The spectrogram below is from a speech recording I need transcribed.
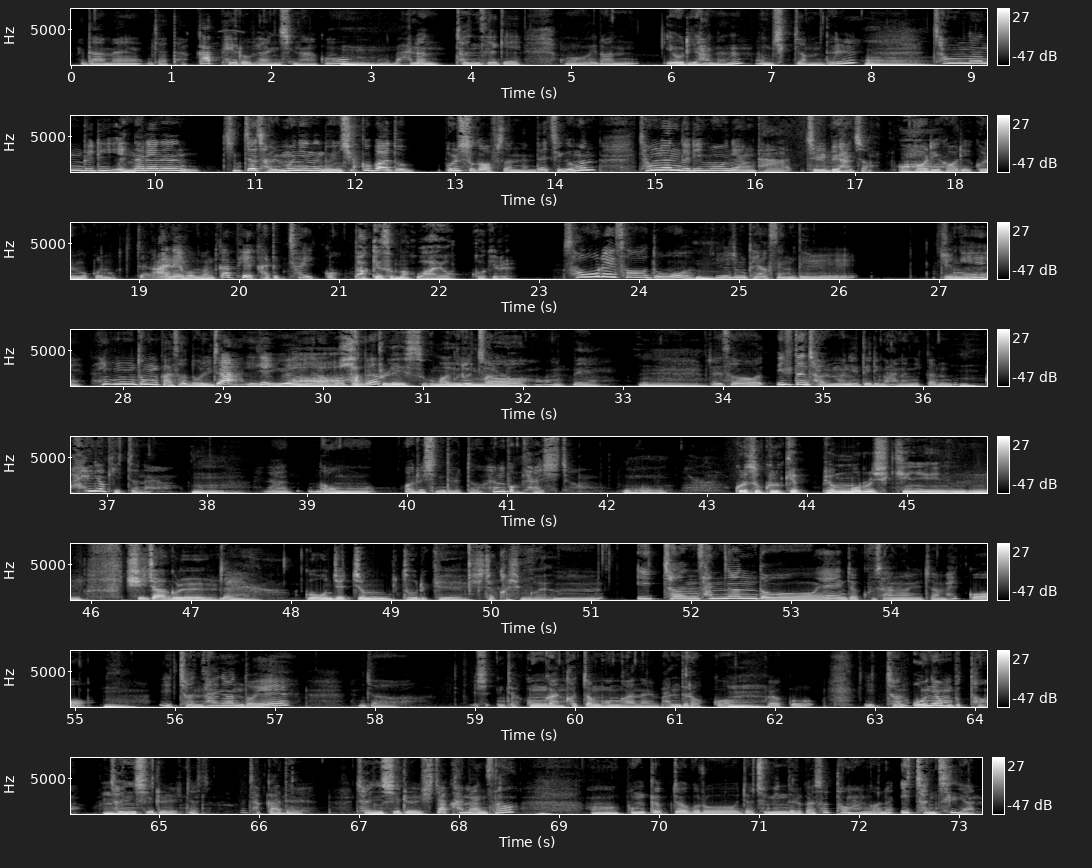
그다음에 이제 다 카페로 변신하고 음. 많은 전 세계 뭐 이런 요리하는 음식점들, 어. 청년들이 옛날에는 진짜 젊은이는 눈 씻고 봐도 볼 수가 없었는데 지금은 청년들이 뭐 그냥 다 즐비하죠. 거리거리 골목골목 안에 보면 카페에 가득 차 있고 밖에서 막 와요 거기를. 서울에서도 음. 요즘 대학생들 중에 행동 가서 놀자 이게 유행이라고 하던데요. 핫플레이스구만 요즘 그렇죠. 말로. 어, 네. 음. 그래서 일단 젊은이들이 많으니까 활력이 있잖아요. 음. 그러니까 너무 어르신들도 행복해 하시죠. 오. 그래서 그렇게 변모를 시킨 시작을 네. 그 언제쯤부터 이렇게 시작하신 거예요? 음, 2003년도에 이제 구상을 좀 했고, 음. 2004년도에 이제 시- 이제 공간 거점 공간을 만들었고, 음. 그래갖고 2005년부터 전시를 이제 작가들 전시를 시작하면서 어 본격적으로 이제 주민들과 소통한 거는 2007년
